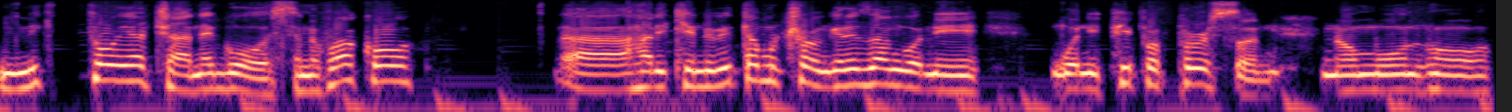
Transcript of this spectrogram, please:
mitoya cyane rwose. Ni ukuvuga ko ah, hari ikintu bita mu cyongereza ngo ni ngo ni people person ni umuntu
